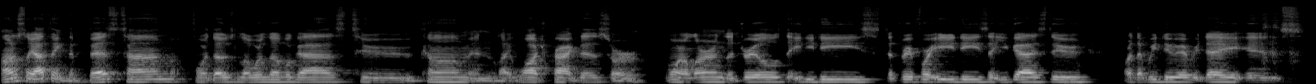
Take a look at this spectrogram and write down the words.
honestly, I think the best time for those lower level guys to come and like watch practice or want to learn the drills, the EDDs, the three or four EDDs that you guys do or that we do every day is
